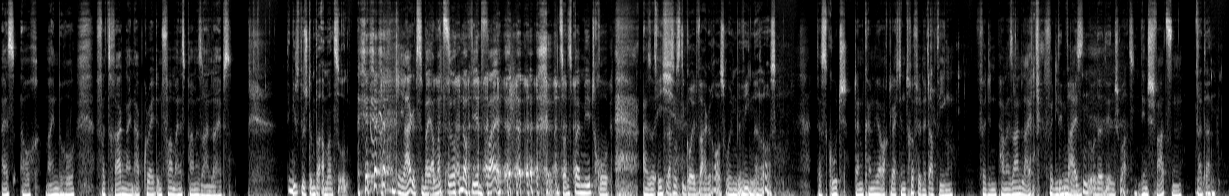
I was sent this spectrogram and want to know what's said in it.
als auch mein Büro vertragen ein Upgrade in Form eines Parmesanleibs. Den gibt es bestimmt bei Amazon. Klar gibt es bei Amazon auf jeden Fall. Und sonst bei Metro. Also ich. Lass uns die Goldwaage rausholen, wir wiegen das aus. Das ist gut. Dann können wir auch gleich den Trüffel mit abwiegen. Für den Parmesanleib. Für die den Nudeln. weißen oder den schwarzen? Den schwarzen. Na dann.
